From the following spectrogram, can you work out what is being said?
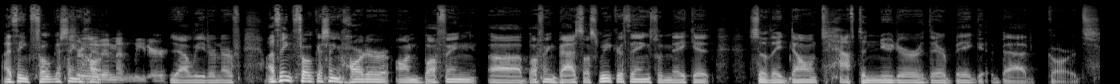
I think focusing Surely they meant leader. yeah, leader nerf. I think focusing harder on buffing, uh, buffing bad slash weaker things would make it so they don't have to neuter their big bad cards.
